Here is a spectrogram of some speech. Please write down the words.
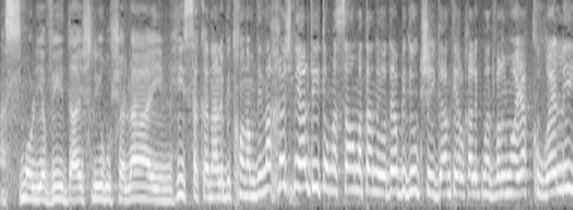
השמאל יביא דאעש לירושלים, היא סכנה לביטחון המדינה. אחרי שניהלתי איתו משא ומתן, הוא יודע בדיוק כשהגנתי על חלק מהדברים, הוא היה קורא לי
